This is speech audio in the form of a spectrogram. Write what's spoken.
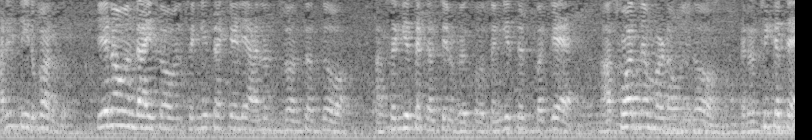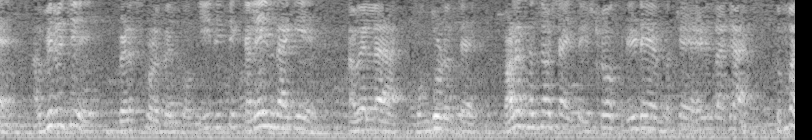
ಆ ರೀತಿ ಇರಬಾರ್ದು. ಏನೋ ಒಂದಾಯ್ತು ಅವ್ನ ಸಂಗೀತ ಕೇಳಿ ಆನಂದಿಸುವಂತದ್ದು ಆ ಸಂಗೀತ ಕಲ್ತಿರ್ಬೇಕು, ಸಂಗೀತದ ಬಗ್ಗೆ ಆಸ್ವಾದನೆ ಮಾಡೋ ಒಂದು ರಸಿಕತೆ, ಅಭಿರುಚಿ ಬೆಳೆಸ್ಕೊಳ್ಬೇಕು. ಈ ರೀತಿ ಕಲೆಯಿಂದಾಗಿ ಅವೆಲ್ಲ ಒಗ್ಗೂಡುತ್ತೆ. ಬಹಳ ಸಂತೋಷ ಆಯ್ತು ಎಷ್ಟೋ ಕ್ರೀಡೆಯ ಬಗ್ಗೆ ಹೇಳಿದಾಗ ತುಂಬಾ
